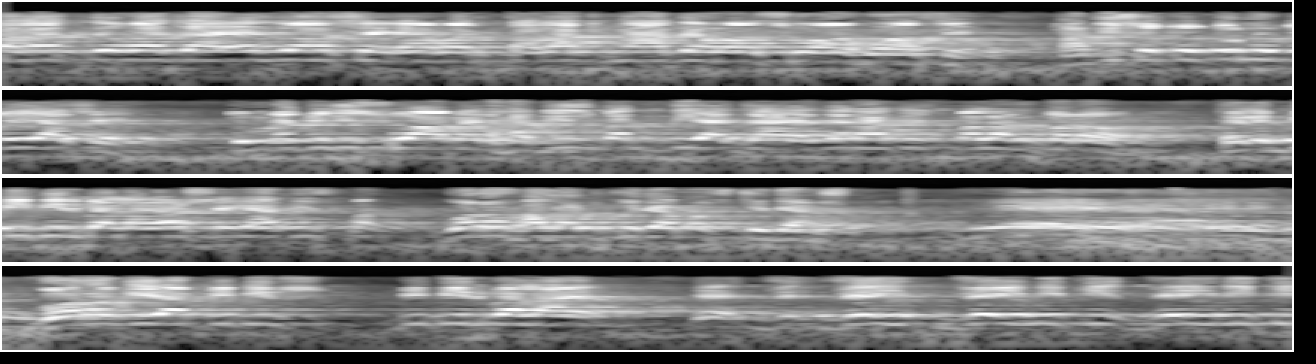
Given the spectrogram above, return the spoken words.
তালাক দেওয়া জায়েজও আছে, আবার তালাক না দেওয়া সোয়াবও আছে। হাদিসও তো দুটোই আছে। তোমরা যদি সোয়াবের হাদিস বাদ দিয়া জায়েজের হাদিস পালন করো, তাহলে বিবির বেলায় সেই হাদিস গরো পালন করিয়া মসজিদে আসো। গড় গিয়া বিবির বিবির বেলায় যেই যেই নীতি যেই রীতি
